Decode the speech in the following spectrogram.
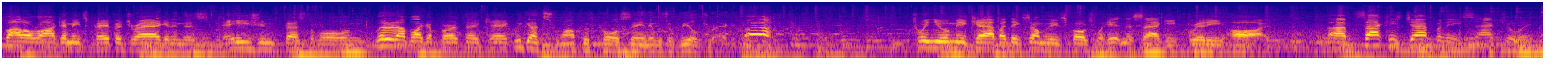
Bottle Rocket meets Paper Dragon in this Asian festival and lit it up like a birthday cake. We got swamped with calls saying it was a real dragon. Between you and me, Cap, I think some of these folks were hitting the sake pretty hard. Uh, sake's Japanese, actually.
